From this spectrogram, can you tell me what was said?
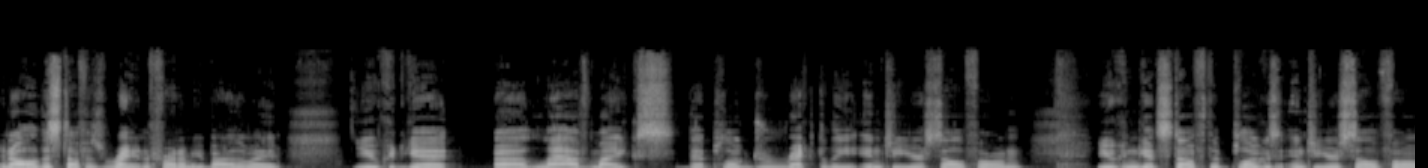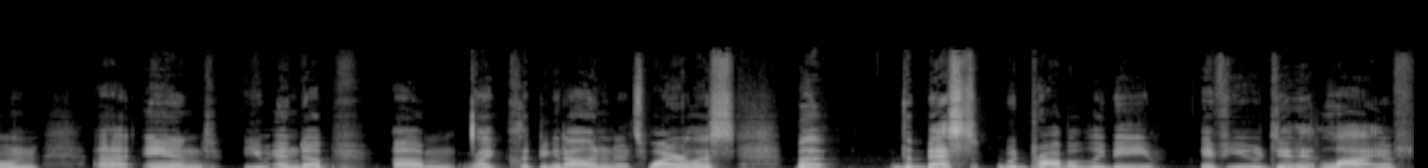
and all of this stuff is right in front of me, by the way. You could get uh, lav mics that plug directly into your cell phone. You can get stuff that plugs into your cell phone uh, and you end up um, like clipping it on and it's wireless. But the best would probably be if you did it live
